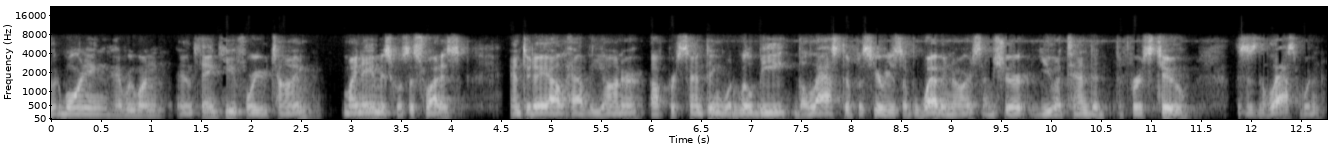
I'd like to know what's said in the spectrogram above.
Good morning, everyone, and thank you for your time. My name is Jose Suarez, and today I'll have the honor of presenting what will be the last of a series of webinars. I'm sure you attended the first two. This is the last one.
